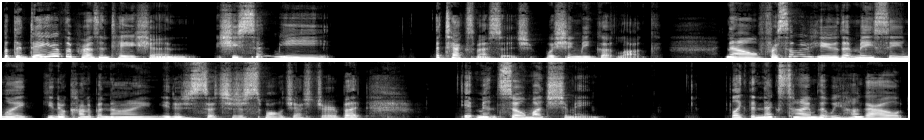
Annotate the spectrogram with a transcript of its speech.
But the day of the presentation, she sent me a text message wishing me good luck. Now, for some of you, that may seem like, you know, kind of benign, you know, just such a small gesture, but it meant so much to me. Like the next time that we hung out,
